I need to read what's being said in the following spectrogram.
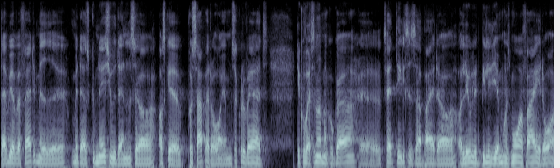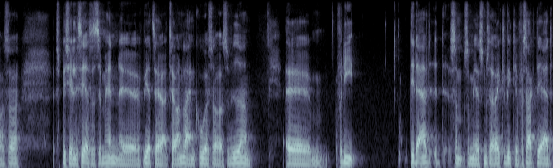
der er ved at være færdig med, øh, med deres gymnasieuddannelse og, og skal på sabbatår, jamen så kunne det være, at det kunne være sådan noget, man kunne gøre, øh, tage et deltidsarbejde og, og leve lidt billigt hjemme hos mor og far i et år, og så specialisere sig simpelthen øh, ved at tage, tage online kurser og så videre. Øh, fordi det der er, som, som jeg synes er rigtig vigtigt at få sagt, det er, at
